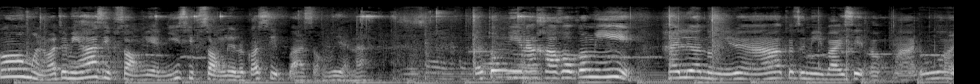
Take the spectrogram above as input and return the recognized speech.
ก็เหมือนว่าจะมีห้าสิบสองเหรียญยี่สิบสองเหรียญแล้วก็สิบบาทสองเหรียญนะใช่ค่ะแล้วตรงนี้นะคะเขาก็มีให้เลื่อนตรงนี้ด้วยนะ ก็จะมีใบเสร็จออกมาด้วย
